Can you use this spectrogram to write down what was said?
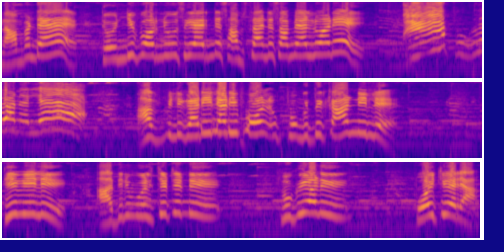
നമ്മുടെ ട്വന്റി ഫോർ ന്യൂസുകാരന്റെ സംസ്ഥാന സമ്മേളനമാണേ കടിയിലടി കാണുന്നില്ലേ? ടി വിയിൽ. അതിന് വിളിച്ചിട്ടുണ്ട്. പുകയാണ്. പോയിട്ട് വരാം.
